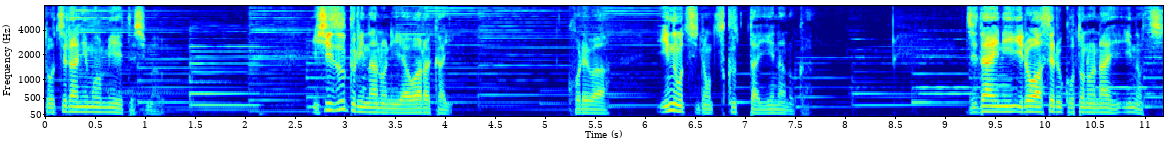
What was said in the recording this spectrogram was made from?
どちらにも見えてしまう。石造りなのに柔らかい。これは命の作った家なのか。時代に色あせることのない命。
